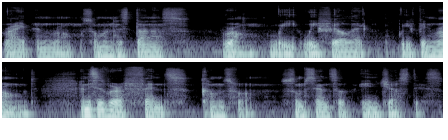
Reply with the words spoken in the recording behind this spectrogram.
right and wrong. Someone has done us wrong. We, we feel like we've been wronged. And this is where offense comes from, some sense of injustice.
